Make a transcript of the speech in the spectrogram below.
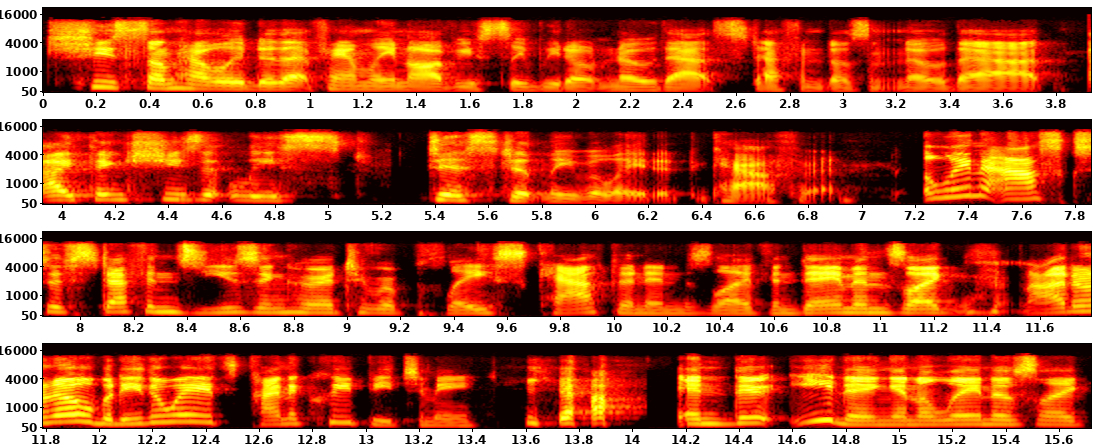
She's somehow related to that family, and obviously we don't know that. Stefan doesn't know that. I think she's at least distantly related to Catherine. Elena asks if Stefan's using her to replace Catherine in his life, and Damon's like, I don't know, but either way, it's kind of creepy to me. Yeah. And they're eating, and Elena's like,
